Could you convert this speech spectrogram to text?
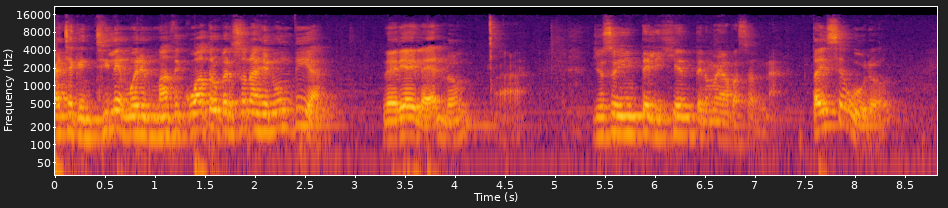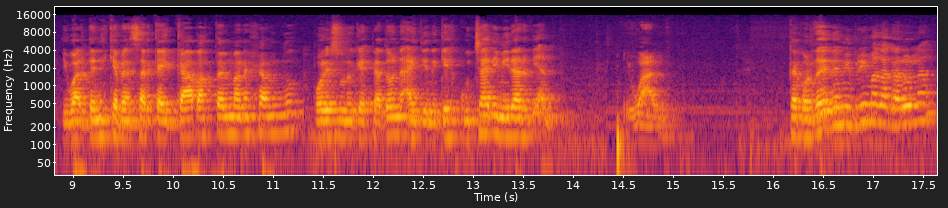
Cacha que en Chile mueren más de cuatro personas en un día. Deberíais leerlo. Ah, yo soy inteligente, no me va a pasar nada. ¿Estáis seguros? Igual tenéis que pensar que hay capas estar manejando. Por eso uno que es peatón ahí tiene que escuchar y mirar bien. Igual. ¿Te acordáis de mi prima, la Carola?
